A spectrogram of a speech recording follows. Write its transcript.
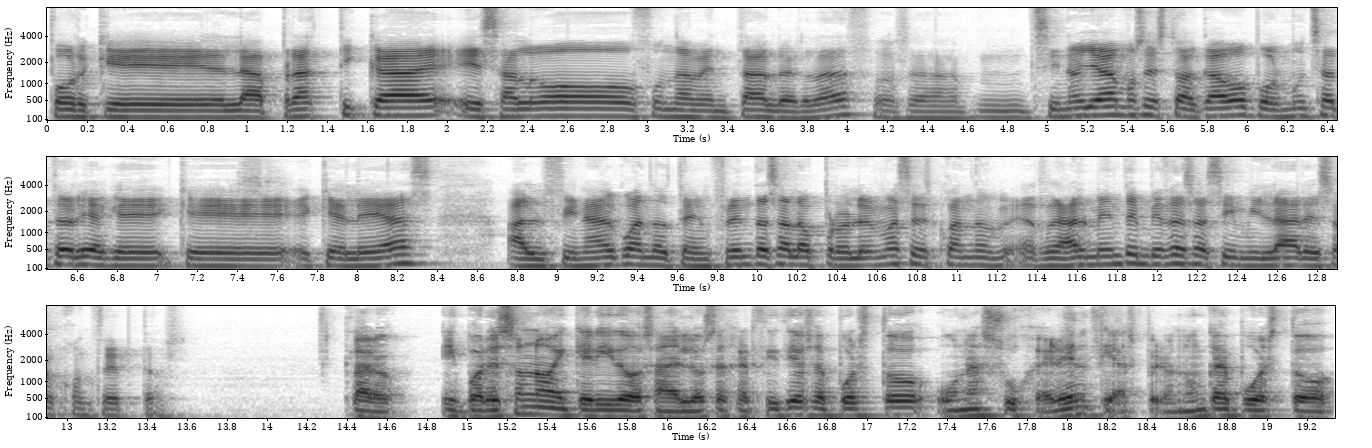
porque la práctica es algo fundamental, ¿verdad? O sea, si no llevamos esto a cabo, por mucha teoría que, que, que leas, al final cuando te enfrentas a los problemas es cuando realmente empiezas a asimilar esos conceptos. Claro, y por eso no he querido, o sea, en los ejercicios he puesto unas sugerencias, pero nunca he puesto,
